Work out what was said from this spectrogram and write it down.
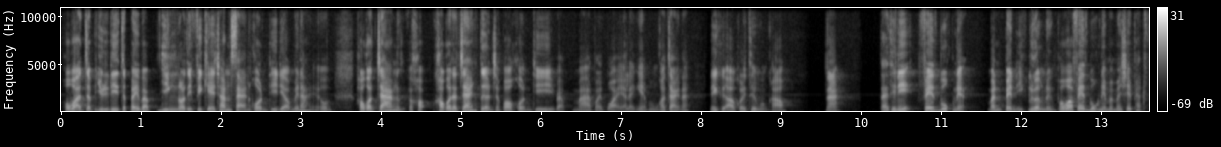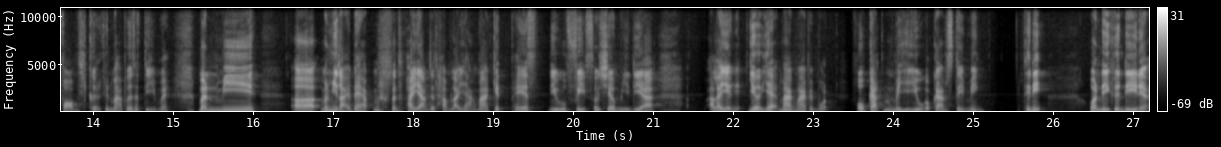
เพราะว่าจะอยู่ดีๆ จะไปแบบยิง notification แสนคนทีเดียวไม่ได้ เขาก็แจ้งเขาเขาก็จะแจ้งเตือนเฉพาะคนที่แบบมาบ่อยๆ อะไรเงี้ยผมเข้าใจนะ นี่คืออัลกอริทึมของเขานะแต่ทีนี้ Facebook เนี่ย มันเป็นอีกเรื่องหนึ่งเพราะว่า Facebook เนี่ยมันไม่ใช่แพลตฟอร์มที่เกิดขึ้นมาเพื่อสตรีมเว้มันมีเอ่อมันมีหลายแบบมันพยายามจะทำหลายอย่าง Marketplace News Feed Social Media อะไรเยอะเยอะแยะมากมายไปหมด โฟกัสมันไม่ได้อยู่กับการสตรีมมิ่งทีนี้วันดีคืนดีเนี่ย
